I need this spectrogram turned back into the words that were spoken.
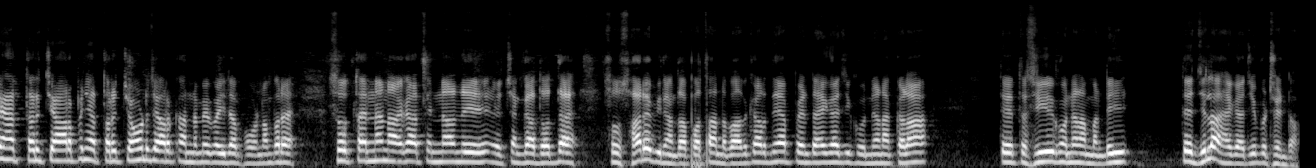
73475 64491 ਬਾਈ ਦਾ ਫੋਨ ਨੰਬਰ ਹੈ। ਸੋ ਤਿੰਨ ਨਾਗਾ ਤਿੰਨਾਂ ਦੇ ਚੰਗਾ ਦੁੱਧ ਹੈ। ਸੋ ਸਾਰੇ ਵੀਰਾਂ ਦਾ ਆਪਾਂ ਧੰਨਵਾਦ ਕਰਦੇ ਹਾਂ। ਪਿੰਡ ਹੈਗਾ ਜੀ ਗੋਨਿਆਣਾ ਕਲਾ ਤੇ ਤਹਿਸੀਲ ਗੋਨਿਆਣਾ ਮੰਡੀ ਤੇ ਜ਼ਿਲ੍ਹਾ ਹੈਗਾ ਜੀ ਬਠਿੰਡਾ।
